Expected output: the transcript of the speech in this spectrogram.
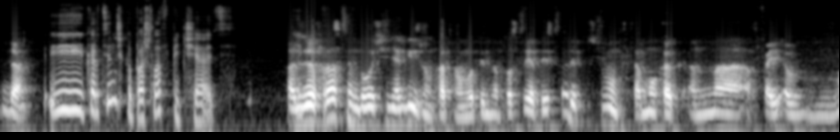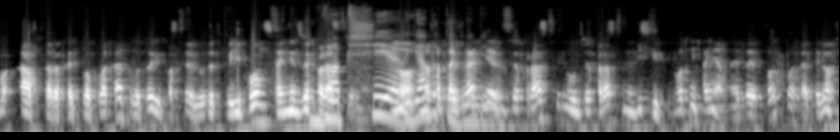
да. и картиночка пошла в печать. А Джефф был очень обижен потом, вот именно после этой истории. Почему? Потому как на, в авторах этого плаката в итоге поставили вот этого японца, а не Джеффа Раскина. Вообще, Но я на бы фотографиях Джефф Раскин, у Джеффа Раскина висит. Вот непонятно, это тот плакат, или он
